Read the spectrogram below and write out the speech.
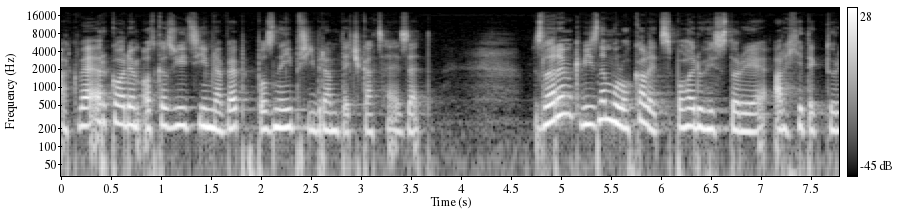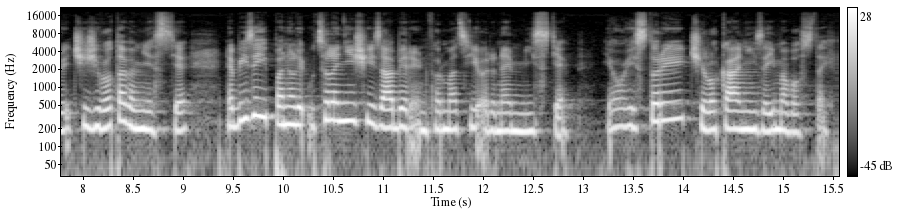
a QR kódem odkazujícím na web poznejpříbram.cz. Vzhledem k významu lokalit z pohledu historie, architektury či života ve městě nabízejí panely ucelenější záběr informací o daném místě, jeho historii či lokálních zajímavostech.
